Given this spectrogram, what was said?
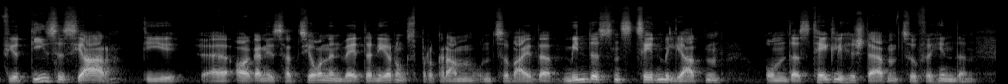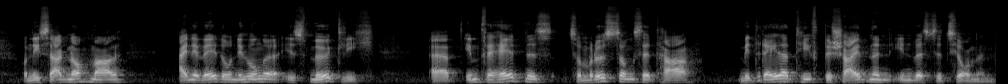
für dieses Jahr die äh, Organisationen Welternährungsprogramm und so weiter mindestens 10 Milliarden, um das tägliche Sterben zu verhindern. Und ich sage nochmal, eine Welt ohne Hunger ist möglich. Äh, Im Verhältnis zum Rüstungsetat mit relativ bescheidenen Investitionen.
